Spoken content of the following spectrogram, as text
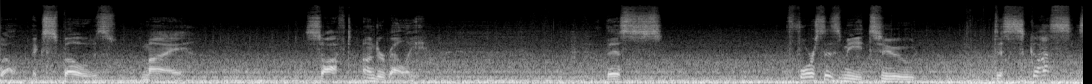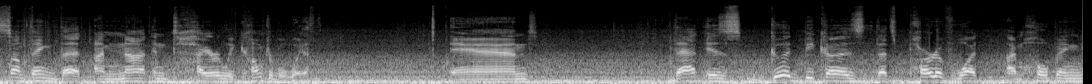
well, expose my soft underbelly. This forces me to discuss something that I'm not entirely comfortable with. And that is good because that's part of what I'm hoping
